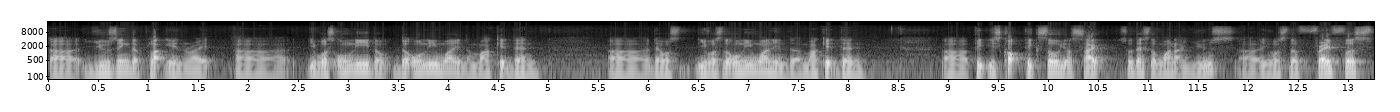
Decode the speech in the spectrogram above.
uh, using the plugin, right, uh, it was only the, the only one in the market then. Uh, there was it was the only one in the market then. Uh, it's called Pixel Your Site, so that's the one I use. It was the very first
